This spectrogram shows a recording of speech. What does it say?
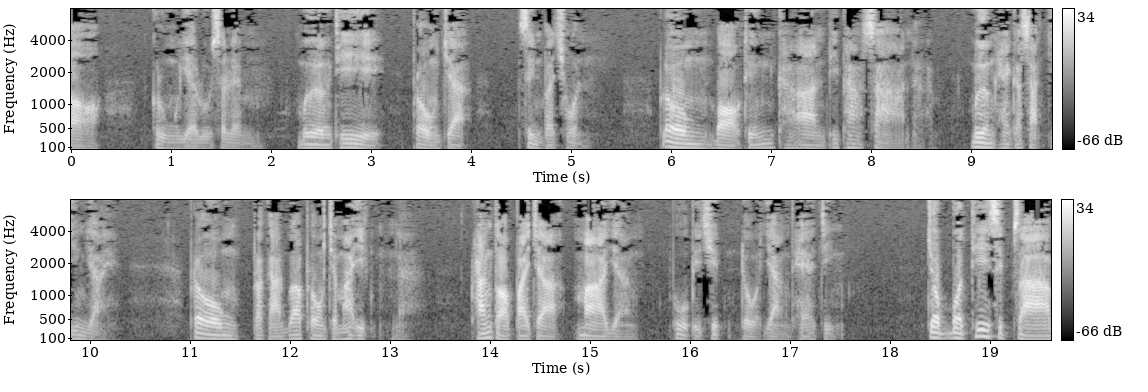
ต่อกรุงเยรูซาเล็ม เมืองที่พระองค์จะสิ้นพระชน พระองค์บอกถึงการพิพากษานะครับ เมืองแห่งกษัตริย์ยิ่งใหญ่ พระองค์ประกาศว่าพระองค์จะมาอีกนะครั้งต่อไปจะมาอย่างผู้ปิชิตโดยอย่างแท้จริง จบบทที่สิบสาม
